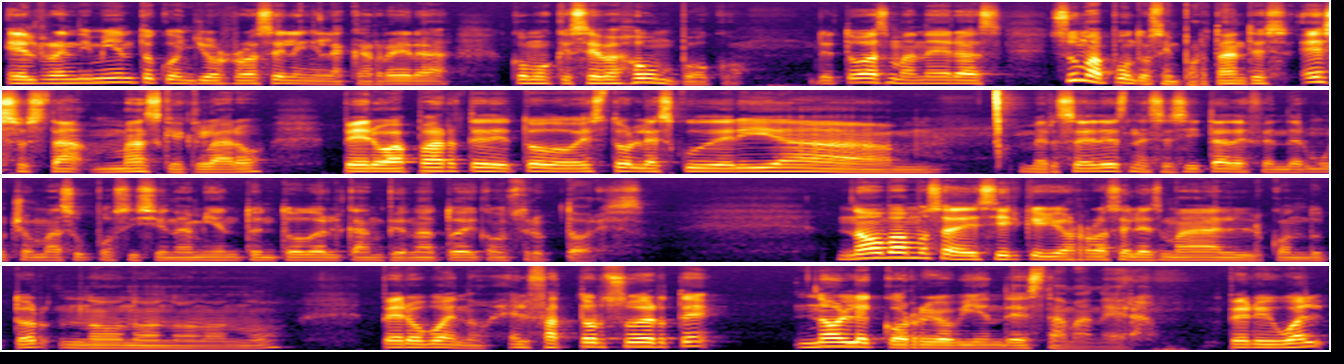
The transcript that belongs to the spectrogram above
el rendimiento con George Russell en la carrera como que se bajó un poco. De todas maneras, suma puntos importantes, eso está más que claro. Pero aparte de todo esto, la escudería mm, Mercedes necesita defender mucho más su posicionamiento en todo el campeonato de constructores. No vamos a decir que George Russell es mal conductor, no, no, no, no, no. Pero bueno, el factor suerte no le corrió bien de esta manera. Pero igual,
